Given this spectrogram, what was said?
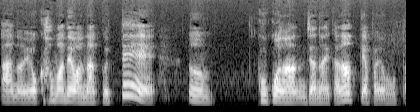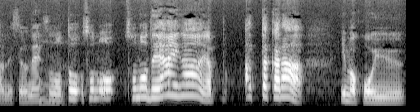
あの横浜ではなくて、うん、ここなんじゃないかなってやっぱり思ったんですよね。うん、そのとそのその出会いがやっぱあったから今こういう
